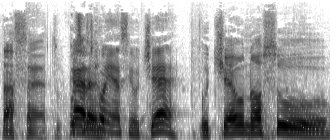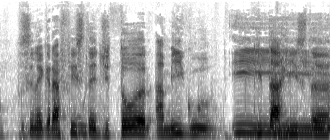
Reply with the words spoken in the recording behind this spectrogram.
Tá certo. Vocês Cara, conhecem o Tchê? o Tchê é o nosso cinegrafista, editor, amigo, E... guitarrista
